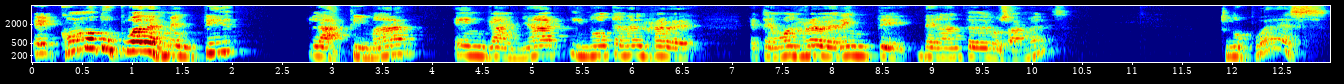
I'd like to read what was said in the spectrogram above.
eh, ¿cómo tú puedes mentir lastimar, engañar y no tener temor reverente delante de los ángeles? Tú no puedes,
